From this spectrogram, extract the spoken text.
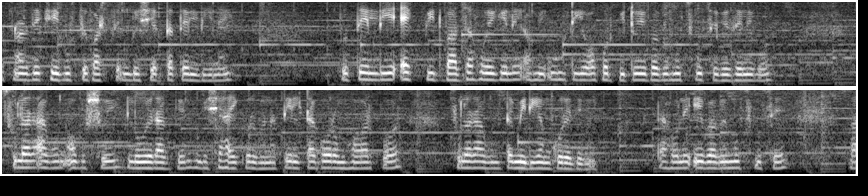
আপনারা দেখেই বুঝতে পারছেন, বেশি একটা তেল দিই নাই। তো তেল দিয়ে এক পিঠ ভাজা হয়ে গেলে আমি উল্টিয়ে অপর পিঠও এভাবে মুচমুচে ভেজে নেব। চুলার আগুন অবশ্যই লোয়ে রাখবেন, বেশি হাই করবেন না। তেলটা গরম হওয়ার পর চুলার আগুনটা মিডিয়াম করে দেবেন। তাহলে এভাবে মুচমুচে বা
